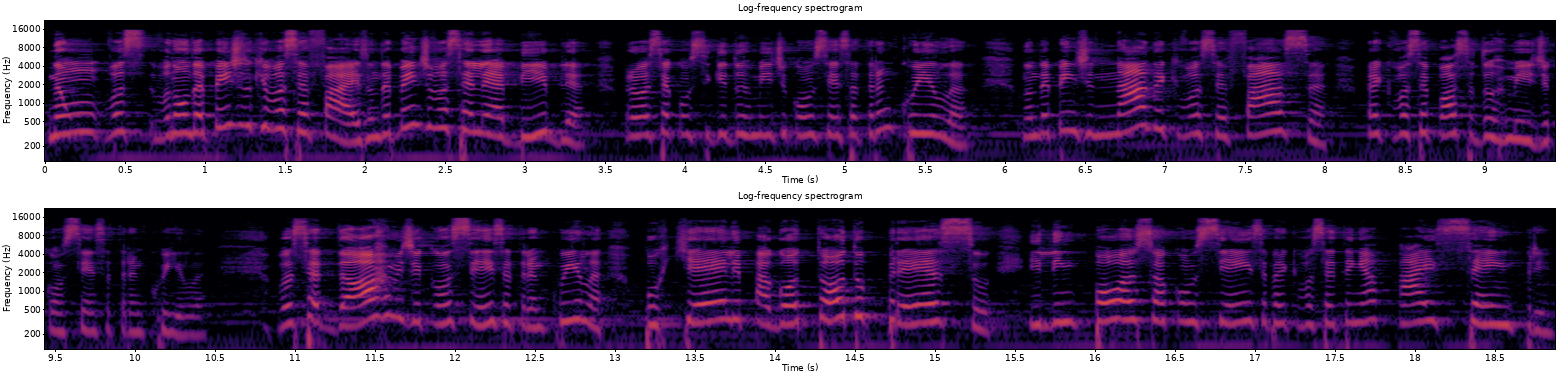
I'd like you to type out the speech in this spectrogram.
Não, você, não depende do que você faz, não depende de você ler a Bíblia para você conseguir dormir de consciência tranquila. Não depende de nada que você faça para que você possa dormir de consciência tranquila. Você dorme de consciência tranquila porque Ele pagou todo o preço e limpou a sua consciência para que você tenha paz sempre.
